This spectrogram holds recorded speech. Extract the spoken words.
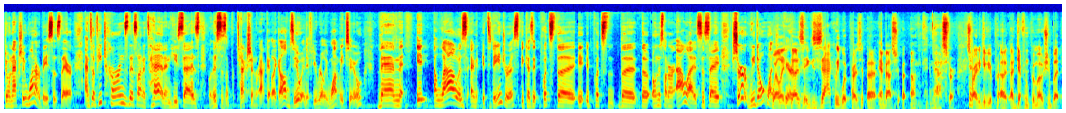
don't actually want our bases there, and so if he turns this on its head and he says, well, this is a protection racket like I'll do it if you really want me to, then it allows. I mean, it's dangerous because it puts the it, it, puts the the onus on our allies to say, sure, we don't want well, you here. Well, it does exactly what President uh, Ambassador uh, um, Ambassador. Sorry to give you a, a different promotion, but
